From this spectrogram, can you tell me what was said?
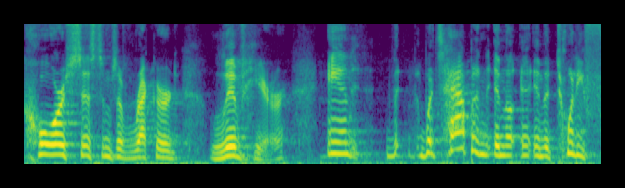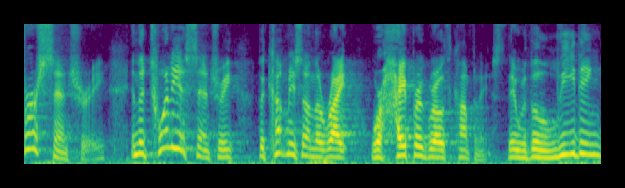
core systems of record live here. And what's happened in the, in the 21st century, in the 20th century, the companies on the right were hyper growth companies. They were the leading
